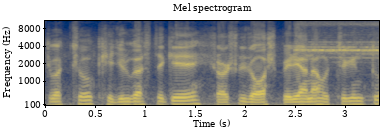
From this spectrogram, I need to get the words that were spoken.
দেখতে পাচ্ছ, খেজুর গাছ থেকে সরাসরি রস পেরে আনা হচ্ছে কিন্তু।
